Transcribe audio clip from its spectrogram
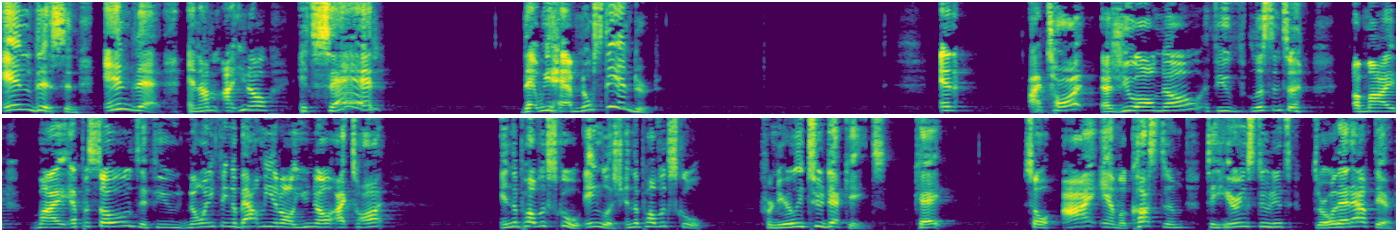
end this and end that. And I'm, I, you know, it's sad that we have no standard. And I taught, as you all know, if you've listened to uh, my my episodes, if you know anything about me at all, you know I taught in the public school, English in the public school for nearly two decades. Okay? So I am accustomed to hearing students throw that out there.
